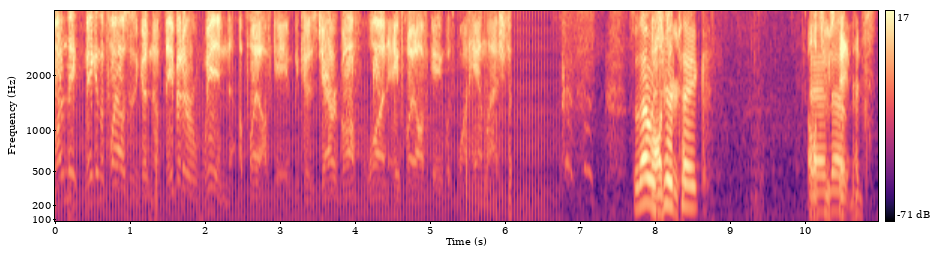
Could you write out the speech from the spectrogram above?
one make, making the playoffs isn't good enough. They better win a playoff game because Jared Goff won a playoff game with one hand last year. so that was All your true. take. All And, true uh, statements.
